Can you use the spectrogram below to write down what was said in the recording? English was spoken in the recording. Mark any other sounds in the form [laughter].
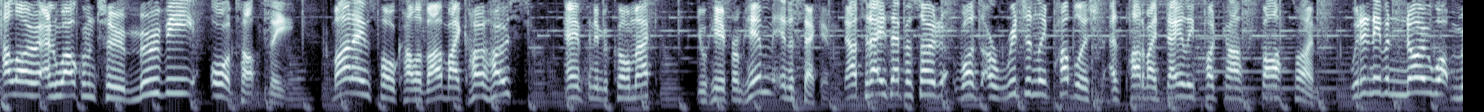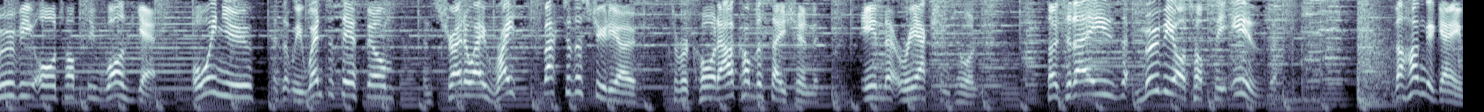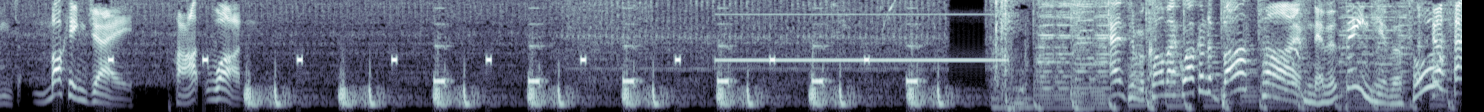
Hello and welcome to Movie Autopsy. My name's Paul Culliver, my co host, Anthony McCormack. You'll hear from him in a second. Now, today's episode was originally published as part of my daily podcast, Bath Time. We didn't even know what Movie Autopsy was yet. All we knew is that we went to see a film and straight away raced back to the studio to record our conversation in reaction to it. So today's movie autopsy is The Hunger Games Mockingjay, Part 1. Anthony McCormack, welcome to Bath Time. Never been here before. [laughs]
